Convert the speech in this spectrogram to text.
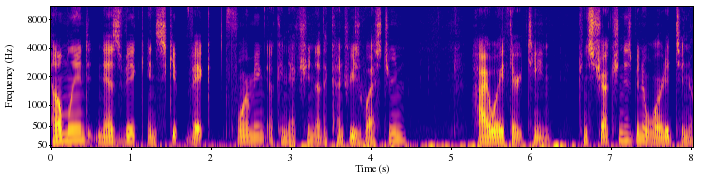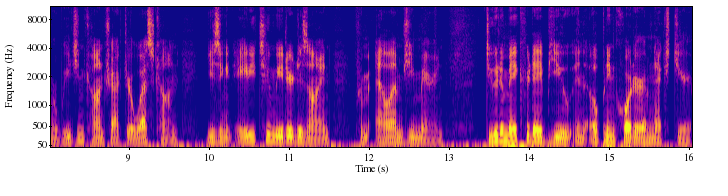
Hjelmeland, Nesvik, and Skipavik, forming a connection of the country's western Highway 13. Construction has been awarded to Norwegian contractor Westcon using an 82 meter design from LMG Marin, due to make her debut in the opening quarter of next year.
